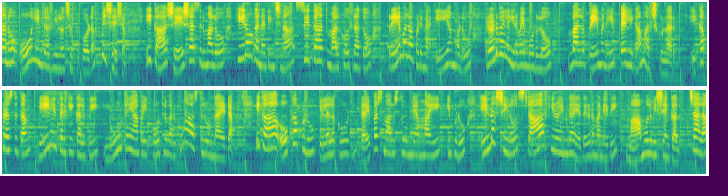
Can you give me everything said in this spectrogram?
తను ఓ ఇంటర్వ్యూలో చెప్పుకోవడం విశేషం. ఇక శేష సినిమాలో హీరోగా నటించిన సిద్ధార్థ్ మల్హోత్రాతో ప్రేమలో పడిన ఈ అమ్మడు రెండు వేల ఇరవై మూడులో వాళ్ళ ప్రేమని పెళ్ళిగా మార్చుకున్నారు. ఇక ప్రస్తుతం వీళ్ళిద్దరికీ కలిపి నూట యాభై కోట్ల వరకు ఆస్తులు ఉన్నాయట. ఇక ఒకప్పుడు పిల్లలకు డైపర్స్ మారుస్తూ ఉండే అమ్మాయి ఇప్పుడు ఇండస్ట్రీలో స్టార్ హీరోయిన్గా ఎదగడం అనేది మామూలు విషయం కాదు. చాలా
